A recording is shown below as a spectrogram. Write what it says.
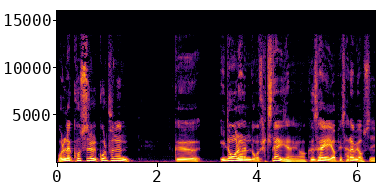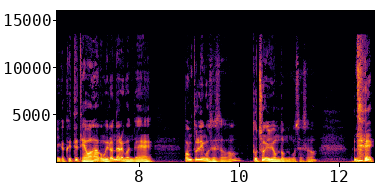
원래 코스를 골프는 그 이동을 하는 동안 같이 다니잖아요. 그 사이에 옆에 사람이 없으니까 그때 대화하고 뭐 이런다는 건데 뻥 뚫린 곳에서 도청의 위험도 없는 곳에서 근데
